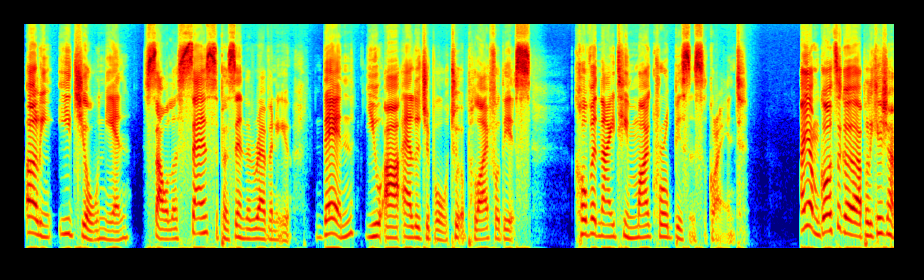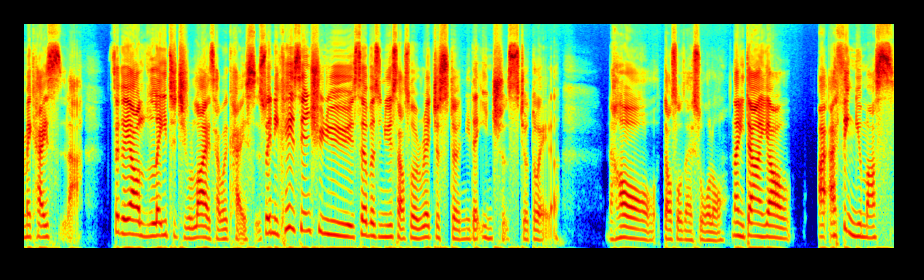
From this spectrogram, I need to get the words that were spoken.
二零一九年少了三十 percent 的 revenue，then you are eligible to apply for this COVID-19 micro business grant。哎呀，我们哥这个 application 还没开始啦。 这个要 late July 才会开始，所以你可以先去 Service New South Wales register 你的 interest 就对了，然后到时候再说咯。那你当然要，I I think you must,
